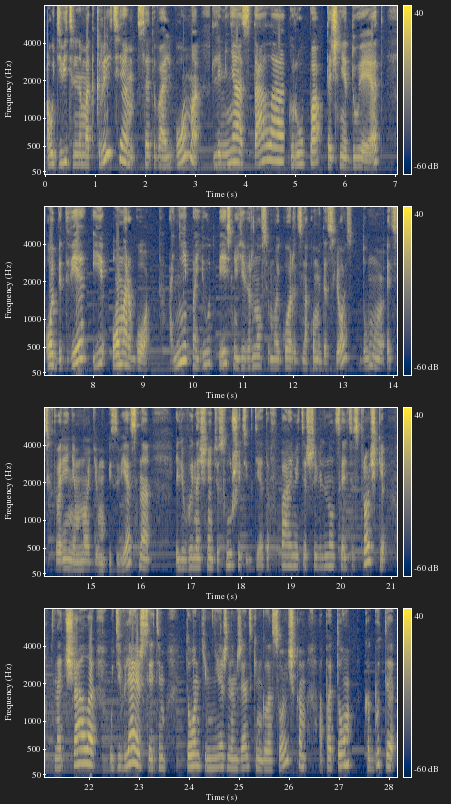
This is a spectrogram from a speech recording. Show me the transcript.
А удивительным открытием с этого альбома для меня стала группа, точнее дуэт, обе две и О Марго. Они поют песню «Я вернулся в мой город, знакомый до слез». Думаю, это стихотворение многим известно. Или вы начнете слушать и где-то в памяти шевельнутся эти строчки. Сначала удивляешься этим тонким, нежным женским голосочком, а потом как будто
